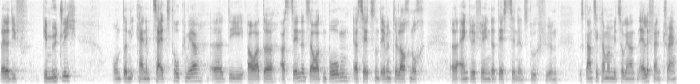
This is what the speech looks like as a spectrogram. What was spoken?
relativ gemütlich unter keinem Zeitdruck mehr die Aorta ascendens, Aortenbogen ersetzen und eventuell auch noch Eingriffe in der Deszendenz durchführen. Das Ganze kann man mit sogenannten Elephant Trunk,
